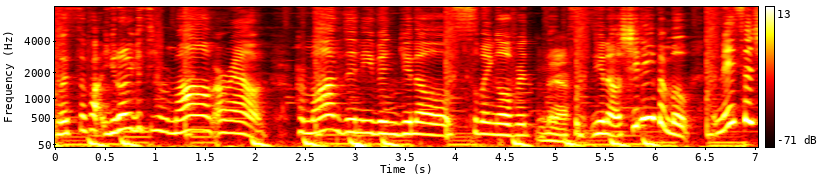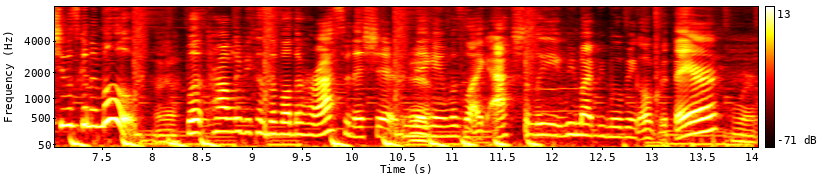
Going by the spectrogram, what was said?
What's the problem? You don't even see her mom around. Her mom didn't even, you know, swing over. Yeah. You know, she didn't even move. And they said she was gonna move, Yeah. but probably because of all the harassment and shit, Yeah. Meghan was like, actually, we might be moving over there Right.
